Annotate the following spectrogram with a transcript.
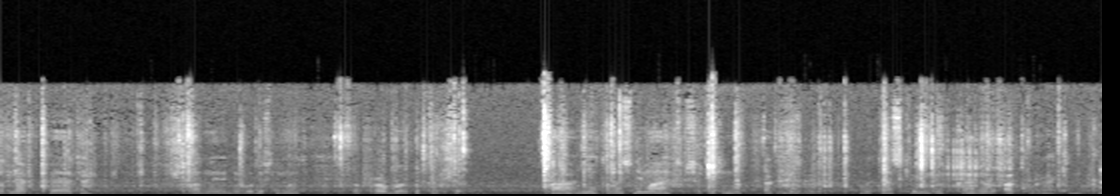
одна какая-то. Ладно, я не буду снимать. Попробую как-то... А, нет, она снимается все-таки. Но как вытаскиваю камеру аккуратненько.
